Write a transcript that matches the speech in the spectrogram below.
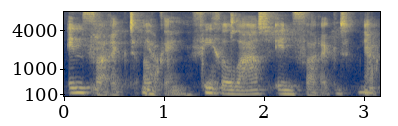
infarct. Ja, Oké, Vigo Waas infarct. Ja.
